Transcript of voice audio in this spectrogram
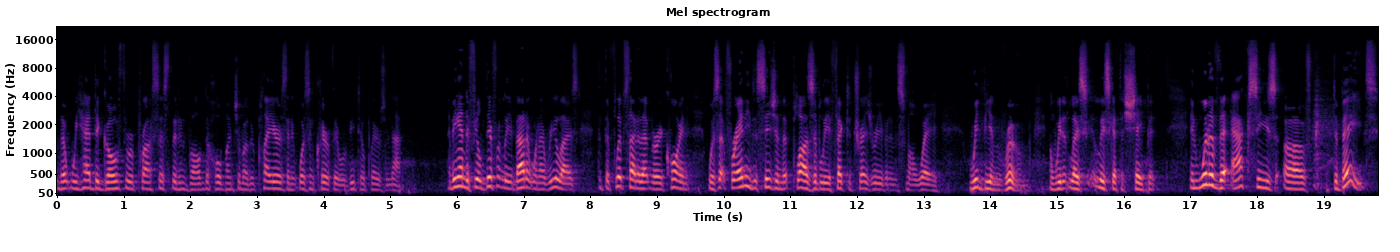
that we had to go through a process that involved a whole bunch of other players, and it wasn't clear if they were veto players or not. I began to feel differently about it when I realized that the flip side of that very coin was that for any decision that plausibly affected Treasury, even in a small way, we'd be in the room and we'd at least, at least get to shape it. And one of the axes of debate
